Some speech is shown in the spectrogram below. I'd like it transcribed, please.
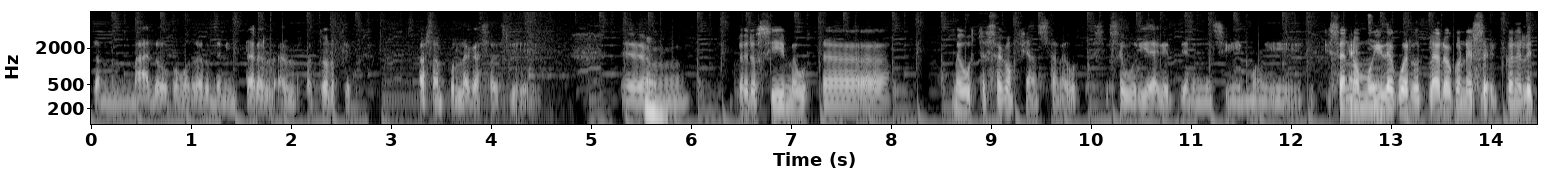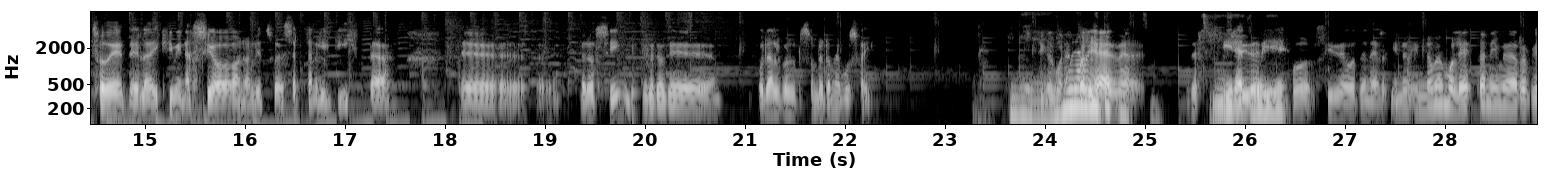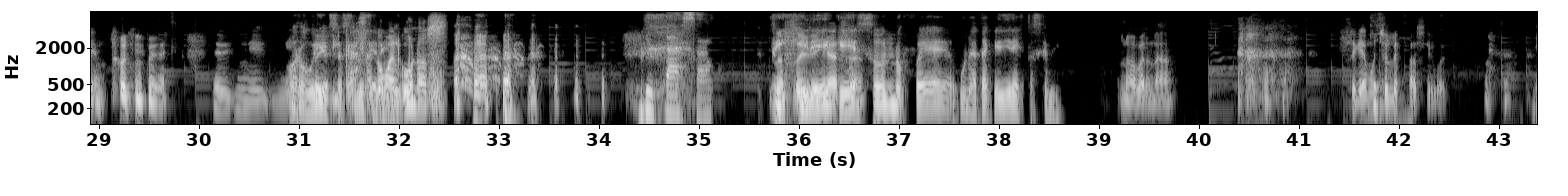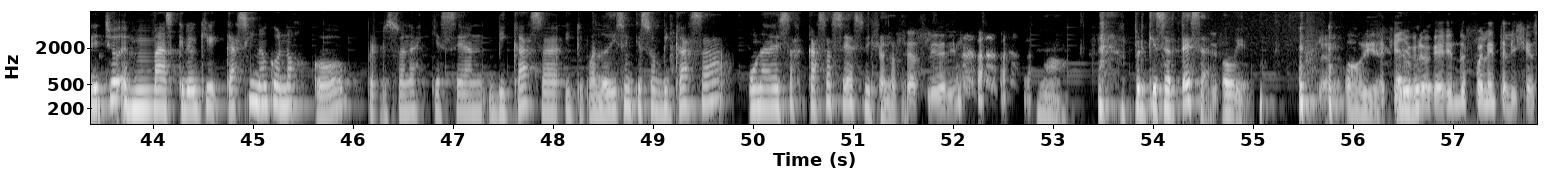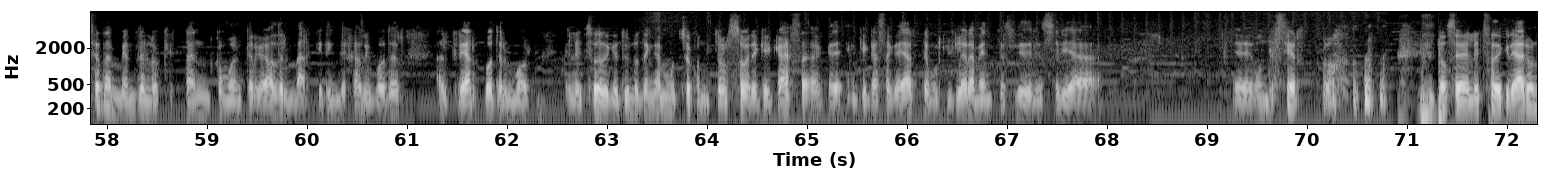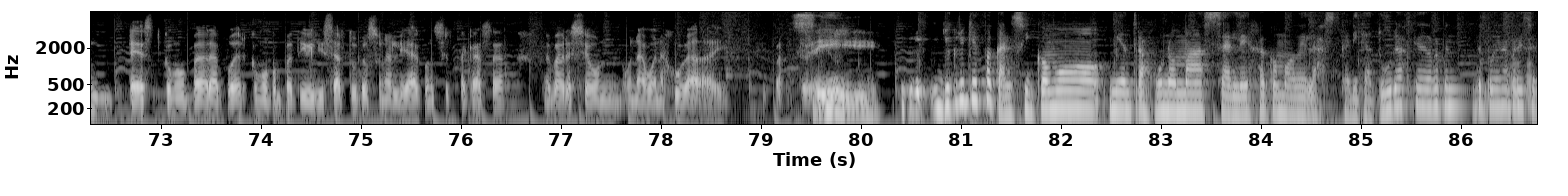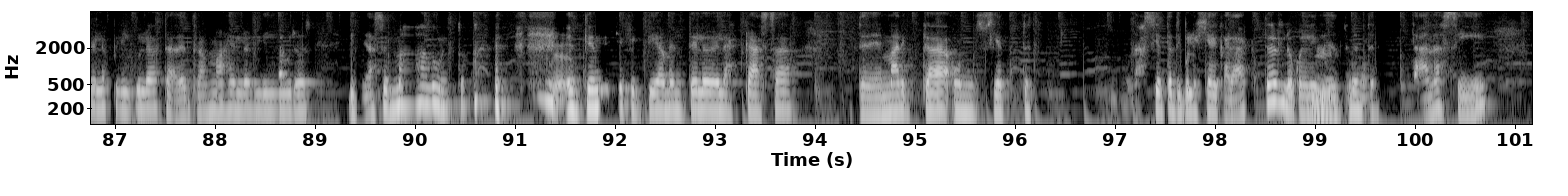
tan malo como tratan de pintar al- al- a todos los que pasan por la casa de Slytherin. Eh, Mm. Pero sí, me gusta me gusta esa confianza, me gusta esa seguridad que tienen en sí mismos y quizás no muy de acuerdo, claro, con ese, con el hecho de, de la discriminación o el hecho de ser tan elitista. Eh, pero sí, yo creo que por algo el sombrero me puso ahí. Bien, Sí, es algunas cualidades de-. De Mira sí, de- oye. tipo, sí debo tener. Y no, y no me molesta, ni me arrepiento, ni me ni, ni, ni Orgulloso estoy de casa como algunos. Mi casa. No de Fingiré que eso no fue un ataque directo hacia mí. No, para nada. sé que a muchos les pasa igual. De hecho, es más, creo que casi no conozco personas que sean bicasa y que cuando dicen que son bicasa, una de esas casas sea Casa Slytherin. sea Slytherin, No, porque certeza, Sí. obvio. claro. Obvio. Es que yo creo que ahí donde fue la inteligencia también de los que están como encargados del marketing de Harry Potter al crear Pottermore. El hecho de que tú no tengas mucho control sobre qué casa, en qué casa quedarte, porque claramente Slytherin sería eh, un desierto. Entonces el hecho de crear un test como para poder como compatibilizar tu personalidad con cierta casa me pareció una buena jugada ahí. Sí. Yo creo que es bacán, así como mientras uno más se aleja como de las caricaturas que de repente pueden aparecer en las películas, te adentras más en los libros y te haces más adulto, entiendes que efectivamente lo de las casas te demarca un cierto, una cierta tipología de carácter, lo cual evidentemente no es tan así,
